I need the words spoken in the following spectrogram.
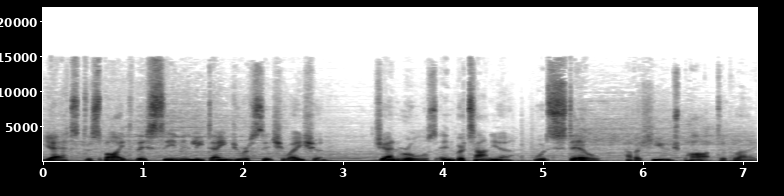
Yet, despite this seemingly dangerous situation, generals in Britannia would still have a huge part to play.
